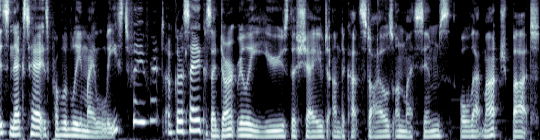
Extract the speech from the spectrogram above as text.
This next hair is probably my least favorite, I've got to say, because I don't really use the shaved undercut styles on my Sims all that much, but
